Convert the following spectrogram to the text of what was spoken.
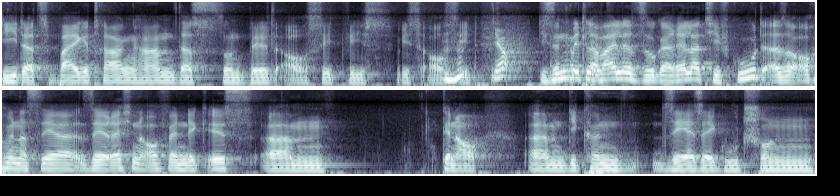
die dazu beigetragen haben, dass so ein Bild aussieht, wie es es aussieht. ja. Die sind mittlerweile sogar relativ gut, also auch wenn das sehr, sehr rechenaufwendig ist, ähm, genau, ähm, die können sehr, sehr gut schon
